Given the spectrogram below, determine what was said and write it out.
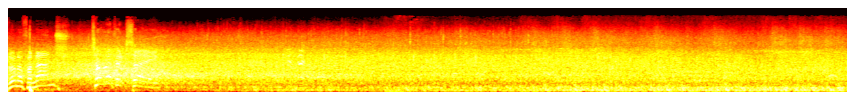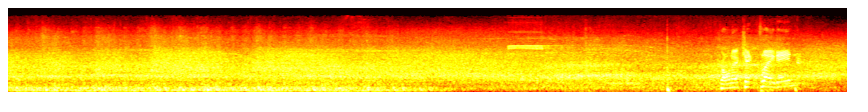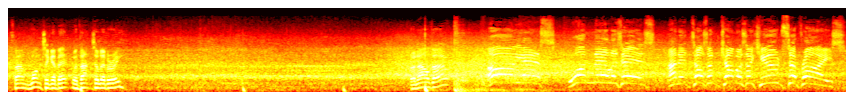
Bruno Fernandes. Terrific save. Corner kick played in. Found wanting a bit with that delivery. Ronaldo. Oh, yes! 1-0 it is! And it doesn't come as a huge surprise.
